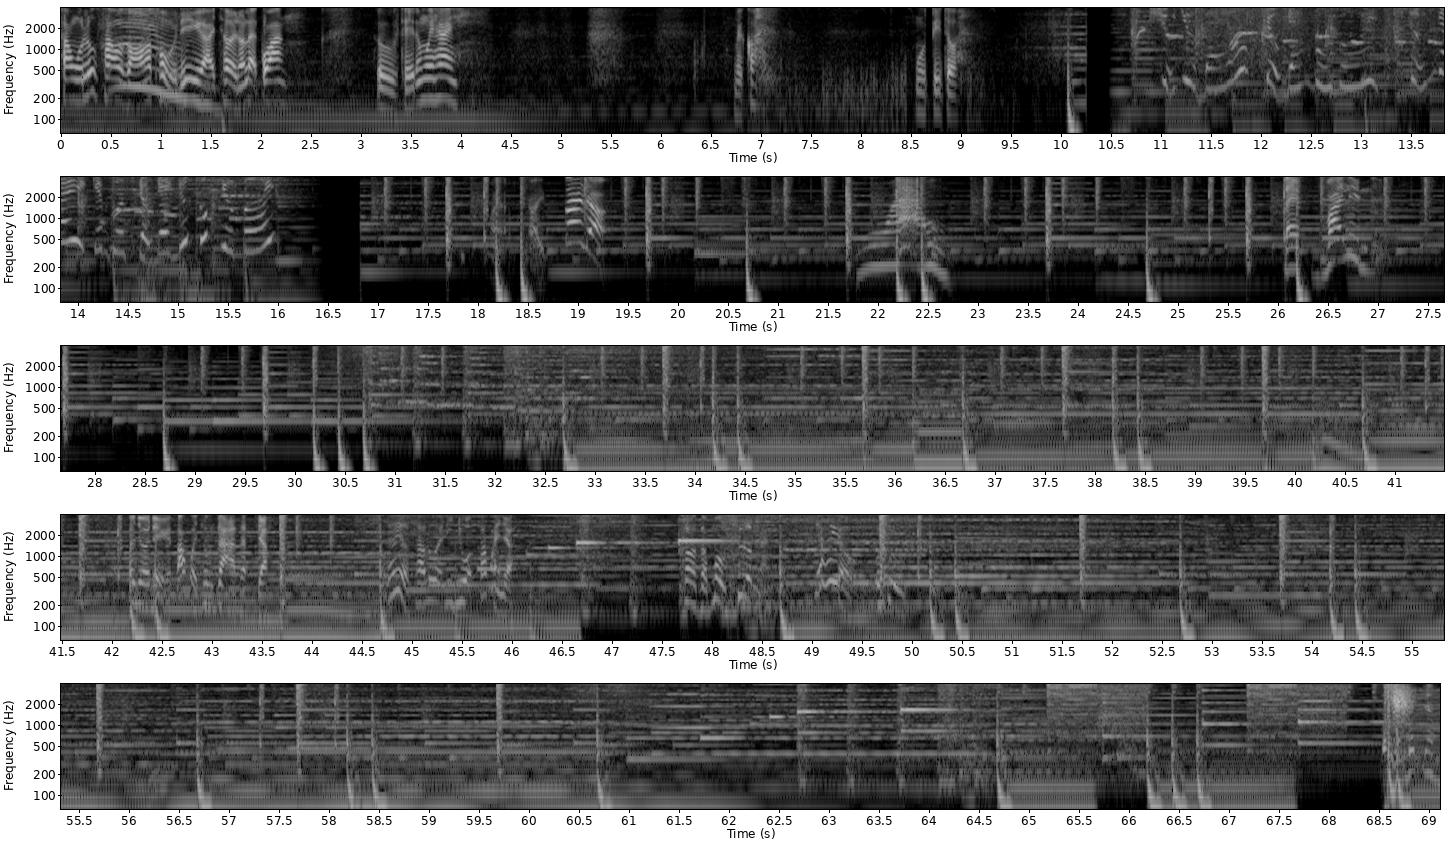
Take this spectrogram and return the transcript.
xong một lúc sau gió nó thổi đi cái trời nó lại quang. Ừ thế nó mới hay Mệt quá. Một tí rồi. Sữa dừa béo, đậu đen bùi bùi. Thử ngay kem Ghost đậu đen nước cốt dừa mới. Cái tê nhở Wow. Đẹp vãi lìn Nhờ để cái tóc ở trông già thật nhở Thế hiểu sao lúc lại đi nhuộm tóc này nhở Nó giống màu xương này. Không hiểu. Ừ. Đức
